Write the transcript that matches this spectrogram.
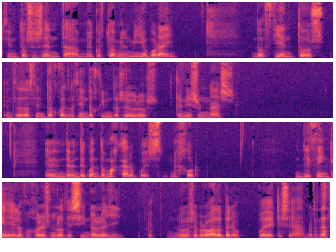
160 me costó a mí el mío por ahí. 200, entre 200, 400, 500 euros tenéis un NAS Evidentemente, cuanto más caro, pues mejor. Dicen que los mejores son los de Synology. No los he probado, pero puede que sea verdad.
